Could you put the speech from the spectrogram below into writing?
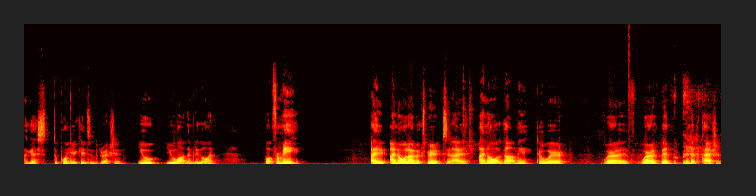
I guess to point your kids in the direction you you want them to go in. But for me, I I know what I've experienced, and I I know what got me to where where I've where I've been, and that's passion.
